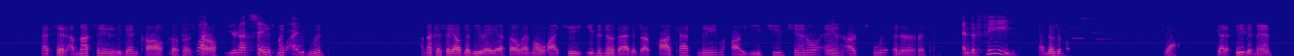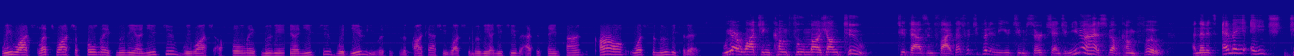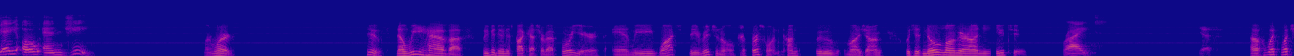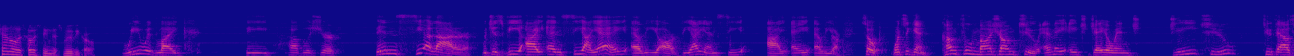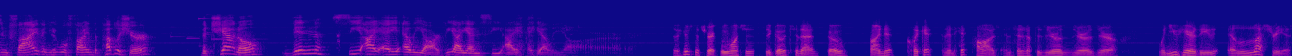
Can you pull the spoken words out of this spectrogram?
That's it. I'm not saying it again, Carl, co host Carl. You're not saying what? I'm not going to say L-W-A-F-L-M-O-Y-T, even though that is our podcast name, our YouTube channel, and Yeah. our Twitter account. And the feed. And those are, yeah, got to feed it, man. We watch, let's watch a full-length movie on YouTube. We watch a full-length movie on YouTube with you. You listen to the podcast. You watch the movie on YouTube at the same time. Carl, what's the movie today? We are watching Kung Fu Mahjong 2, 2005. That's what you put in the YouTube search engine. You know how to spell Kung Fu. And then it's M A H J O N G. One word. Two. Now we have uh, we've been doing this podcast for about four years, and we watched the original, the first one, Kung Fu Mahjong, which is no longer on YouTube. Right. Yes. Uh, what what channel is hosting this movie, Carl? We would like the publisher Vincialer, which is V I N C I A L E R. V I N C I A L E R. So, once again, Kung Fu Mahjong 2, M A H J O N G 2, 2005, and you will find the publisher, the channel, Vin C I A L E R. V I N C I A L E R. So here's the trick. We want you to go to that, go find it, click it, and then hit pause and set it up to zero zero zero. When you hear the illustrious,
